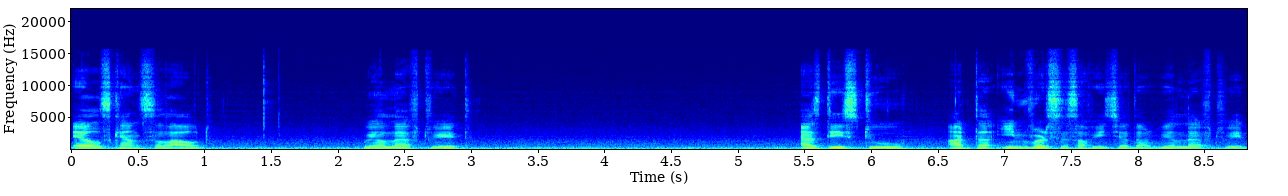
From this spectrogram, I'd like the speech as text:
else cancel out. We are left with as these two are the inverses of each other we are left with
